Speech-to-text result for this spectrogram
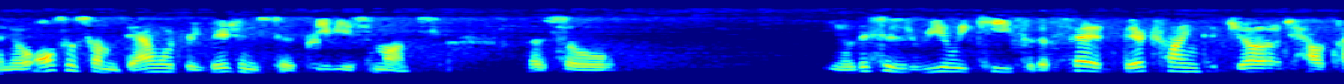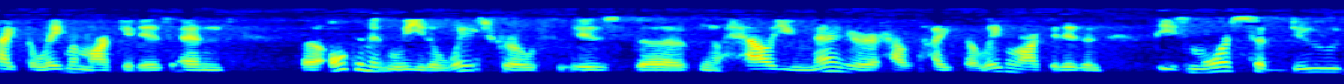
and there were also some downward revisions to previous months. Uh, so, you know, this is really key for the Fed. They're trying to judge how tight the labor market is, and uh, ultimately, the wage growth is the you know how you measure how tight the labor market is, and these more subdued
